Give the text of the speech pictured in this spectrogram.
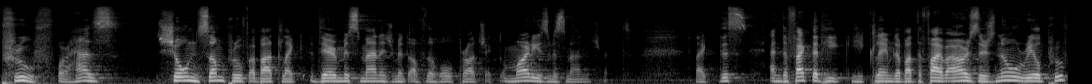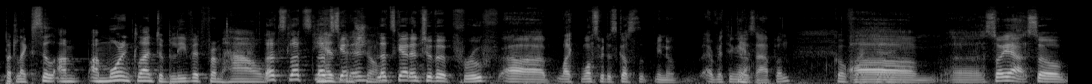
proof or has shown some proof about like their mismanagement of the whole project, or Marty's mismanagement like this and the fact that he he claimed about the five hours there's no real proof but like still i'm i'm more inclined to believe it from how Let's let's let's get in, let's get into the proof. Uh, like once we discuss the, you know everything that Yeah. has happened. Go for it. Um, uh, so yeah, so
